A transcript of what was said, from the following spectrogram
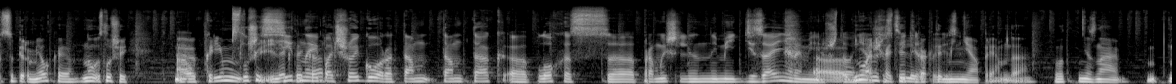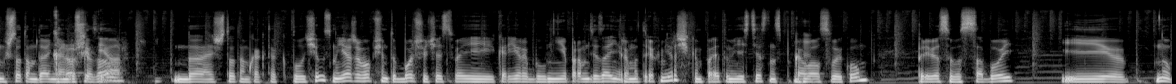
супер мелкая. Ну, слушай, а, э, Крим, слушай, Сидней большой город, там, там так э, плохо с э, промышленными дизайнерами, а, что ну, они, они хотели как-то меня прям, да. Вот не знаю, что там, да, не сказал. Да, что там как так получилось. Но я же, в общем-то, большую часть своей карьеры был не промдизайнером, а трехмерщиком, поэтому я, естественно, спаковал mm-hmm. свой комп, привез его с собой, и, ну,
